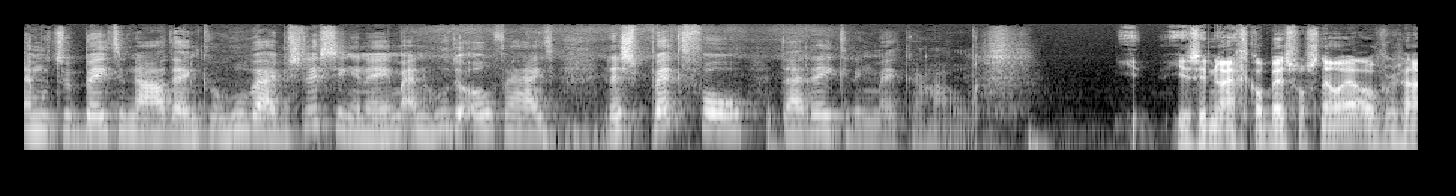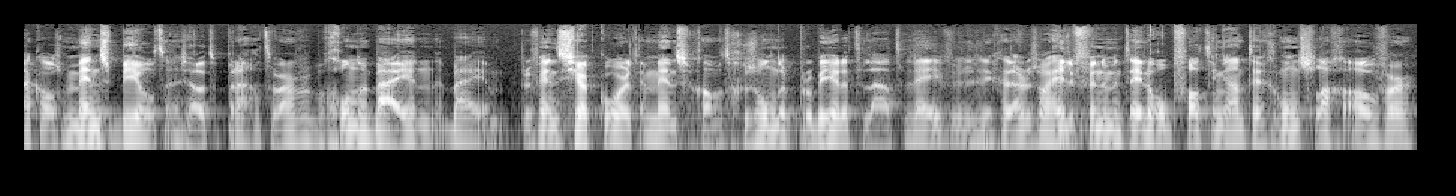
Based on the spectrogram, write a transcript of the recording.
En moeten we beter nadenken hoe wij beslissingen nemen en hoe de overheid respectvol daar rekening mee kan houden. Je, zit nu eigenlijk al best wel snel hè, over zaken als mensbeeld en zo te praten. Waar we begonnen bij een, bij een preventieakkoord en mensen gewoon wat gezonder proberen te laten leven. Er liggen daar dus al hele fundamentele opvattingen aan ten grondslag over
